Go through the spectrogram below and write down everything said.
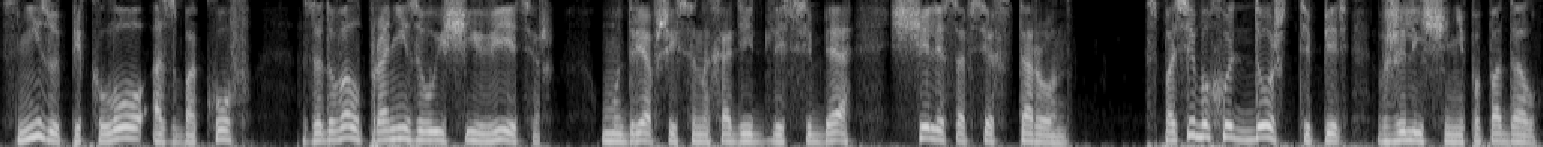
Снизу пекло, а с боков задувал пронизывающий ветер, умудрявшийся находить для себя щели со всех сторон. Спасибо, хоть дождь теперь в жилище не попадал,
